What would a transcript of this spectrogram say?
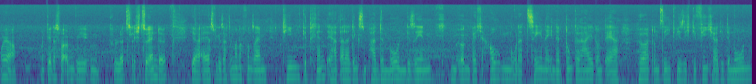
Oh ja. Okay, das war irgendwie ähm, plötzlich zu Ende. Ja, er ist wie gesagt immer noch von seinem Team getrennt. Er hat allerdings ein paar Dämonen gesehen, irgendwelche Augen oder Zähne in der Dunkelheit und er hört und sieht, wie sich die Viecher, die Dämonen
